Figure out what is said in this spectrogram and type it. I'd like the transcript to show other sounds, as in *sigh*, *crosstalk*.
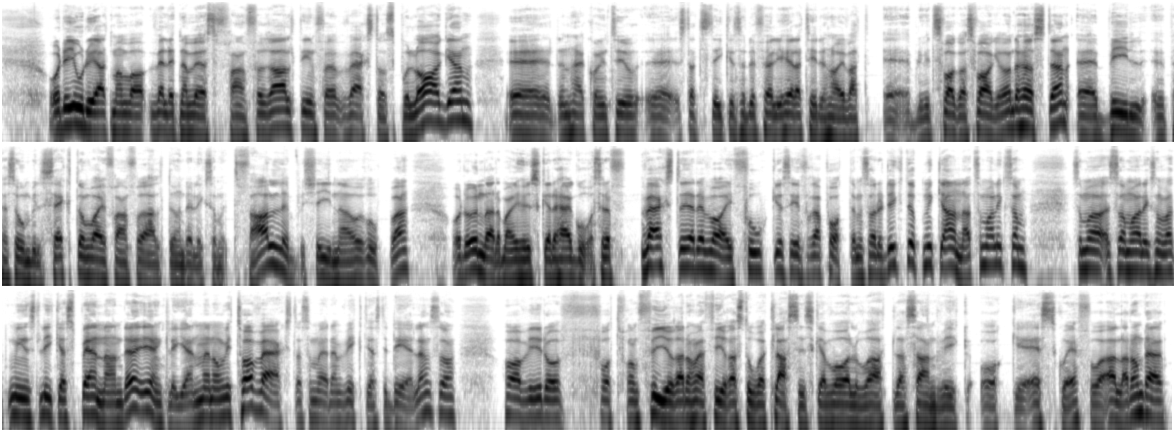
Och det gjorde ju att man var väldigt nervös framförallt inför verkstadsbolagen. Eh, den här konjunkturstatistiken som du följer hela tiden har ju varit, eh, blivit svagare och svagare under hösten. Eh, bil, eh, personbilsektorn var ju framförallt under liksom ett fall, Kina och Europa. Och då undrade man ju hur ska det här gå? Så det, verkstäder var i fokus inför rapporten, men så har det dykt upp mycket annat som har, liksom, som har, som har liksom varit minst lika spännande egentligen. Men om vi tar verkstad som är den viktigaste delen så har vi då fått från fyra, de här fyra stora klassiska, Volvo, Atlas, Sandvik och eh, SKF och alla de där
